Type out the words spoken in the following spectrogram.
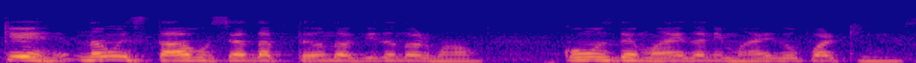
que não estavam se adaptando à vida normal com os demais animais ou porquinhos.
